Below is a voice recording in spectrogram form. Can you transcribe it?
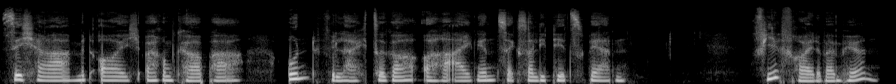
sicherer mit euch, eurem Körper und vielleicht sogar eurer eigenen Sexualität zu werden. Viel Freude beim Hören!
